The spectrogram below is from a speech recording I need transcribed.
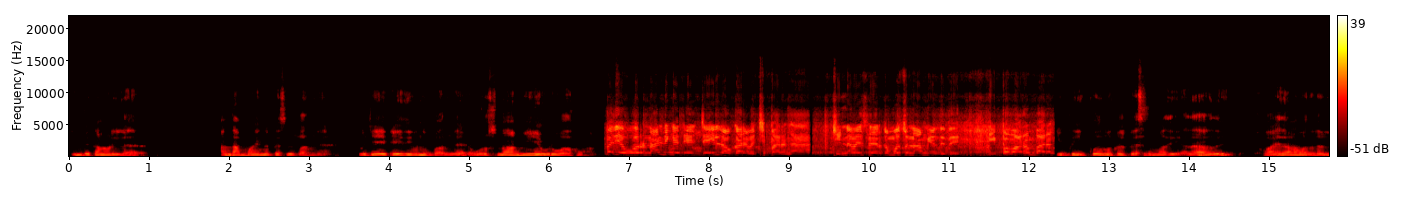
இந்த காணொளியில அந்த அம்மா என்ன பேசுது பாருங்க. விஜயை கைதி வந்து பாருங்க. ஒரு சுனாமியே உருவாகும். ஒரு நாள் நீங்க ஜெ- ஜெயில்ல உட்கார வச்சு பாருங்க. சின்ன வயசுல இருக்கும்போது சுனாமி வந்தது. இப்ப வரும் பாருங்க. இப்படி பொதுமக்கள் பேசுற மாதிரி அதாவது வயதானவர்கள்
